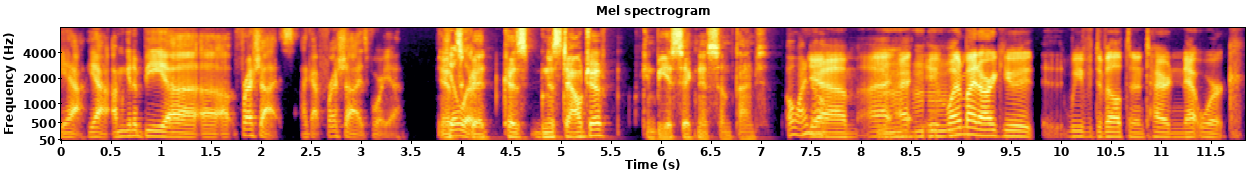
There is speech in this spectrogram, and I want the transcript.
Yeah, yeah. I'm gonna be uh, uh fresh eyes. I got fresh eyes for you. It's Killer. good because nostalgia can be a sickness sometimes. Oh, I know. Yeah, um, I, I, one might argue uh, we've developed an entire network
